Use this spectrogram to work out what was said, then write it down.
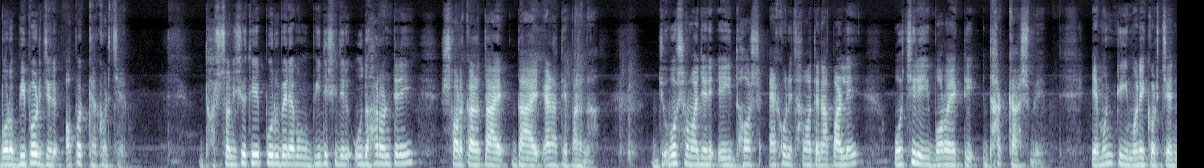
বড় বিপর্যয়ের অপেক্ষা করছে। ধর্ষণ ইস্যুতে পূর্বের এবং বিদেশিদের উদাহরণ টেনে সরকার তাই দায় এড়াতে পারে না। যুব সমাজের এই ধস এখনই থামাতে না পারলে অচিরেই বড় একটি ধাক্কা আসবে। এমনটি মনে করছেন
